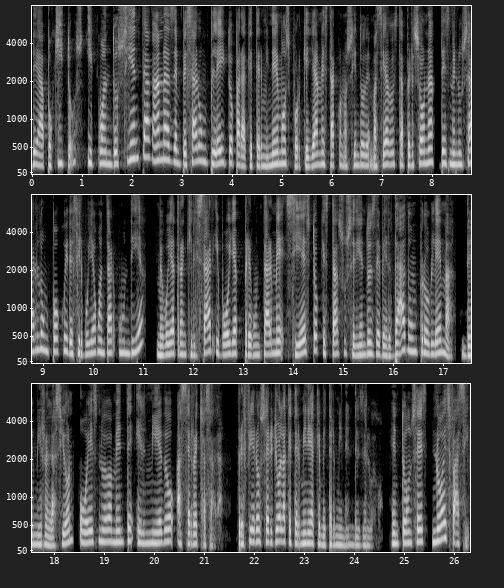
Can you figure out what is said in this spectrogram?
de a poquitos y cuando sienta ganas de empezar un pleito para que terminemos porque ya me está conociendo demasiado esta persona, desmenuzarlo un poco y decir voy a aguantar un día me voy a tranquilizar y voy a preguntarme si esto que está sucediendo es de verdad un problema de mi relación o es nuevamente el miedo a ser rechazada. Prefiero ser yo la que termine a que me terminen, desde luego. Entonces, no es fácil,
